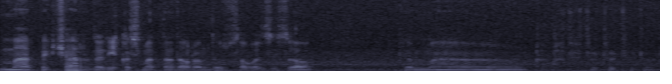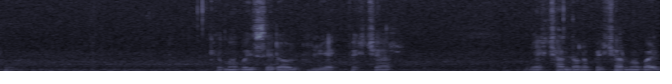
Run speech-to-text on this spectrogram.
من پکچر در این قسمت ندارم دوستا و عزیزا که من که ما به اصطلاح یک پکچر یک چند دانه پکچر ما باید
